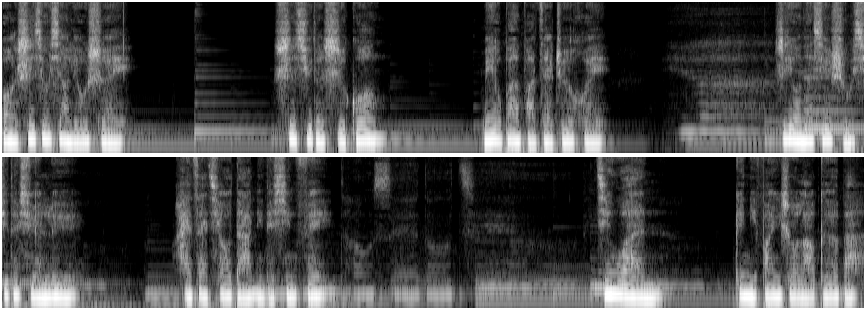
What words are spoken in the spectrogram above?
往事就像流水，逝去的时光没有办法再追回，只有那些熟悉的旋律还在敲打你的心扉。今晚给你放一首老歌吧，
